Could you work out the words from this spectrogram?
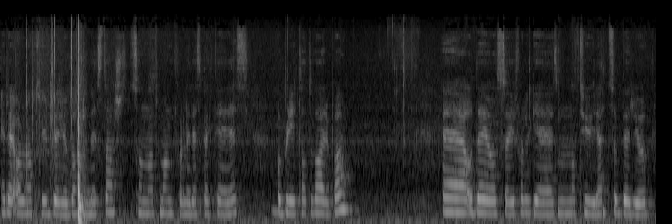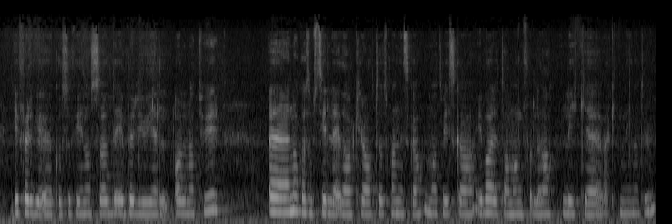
eller all natur bør jo behandles da, sånn at mangfoldet respekteres og blir tatt vare på. Eh, og det er jo også ifølge sånn, naturrett, så bør jo ifølge økosofien også, det bør jo gjelde all natur. Eh, noe som stiller da krav til oss mennesker om at vi skal ivareta mangfoldet, da, likevekten i naturen.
